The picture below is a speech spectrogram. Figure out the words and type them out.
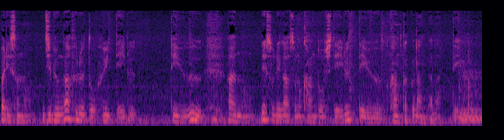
ぱりその自分がフルートを吹いているっていう、あのでそれがその感動しているっていう感覚なんだなっていううん。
